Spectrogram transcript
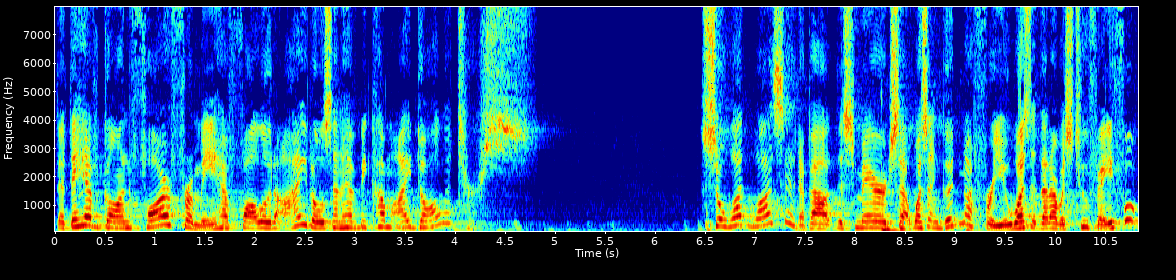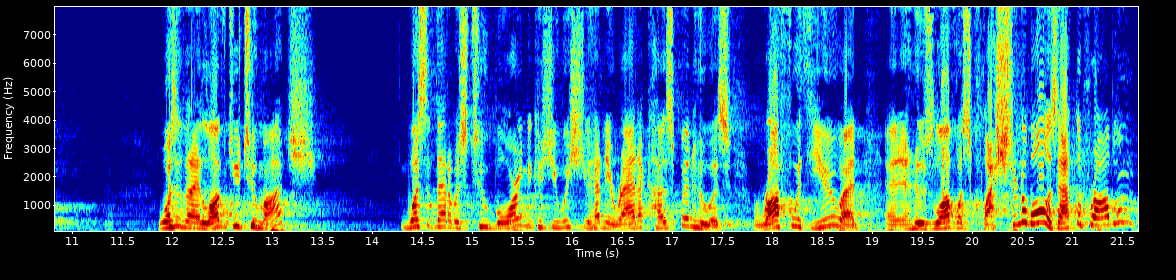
that they have gone far from me, have followed idols, and have become idolaters? So, what was it about this marriage that wasn't good enough for you? Was it that I was too faithful? Was it that I loved you too much? Was it that it was too boring because you wished you had an erratic husband who was rough with you and, and, and whose love was questionable? Is that the problem?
